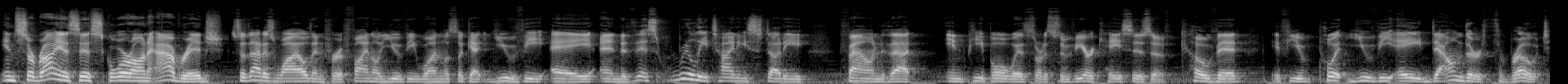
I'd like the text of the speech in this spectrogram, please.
in psoriasis score on average. So that is wild. And for a final UV1, let's look at UVA. And this really tiny study found that in people with sort of severe cases of COVID, if you put UVA down their throat,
